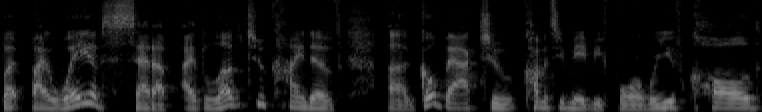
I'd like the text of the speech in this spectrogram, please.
But by way of setup, I'd love to kind of uh, go back to comments you made before, where you've called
